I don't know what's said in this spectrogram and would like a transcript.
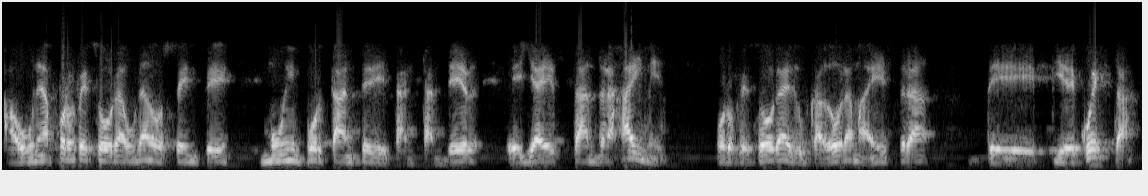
a una profesora, una docente muy importante de Santander. Ella es Sandra Jaime, profesora, educadora, maestra de Piedecuesta.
